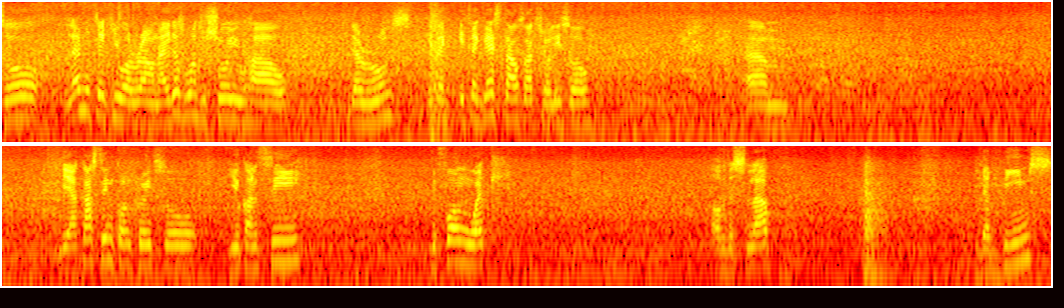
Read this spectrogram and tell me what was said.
so let me take you around. I just want to show you how the rooms. It's a it's a guest house actually. So um, they are casting concrete, so you can see the formwork of the slab, the beams,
